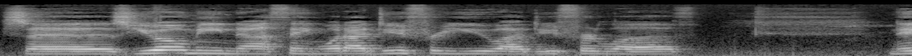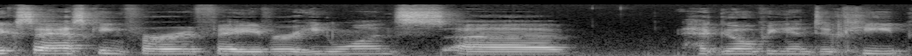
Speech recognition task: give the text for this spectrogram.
says, "You owe me nothing. What I do for you, I do for love." Nick's asking for a favor. He wants uh, Hagopian to keep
